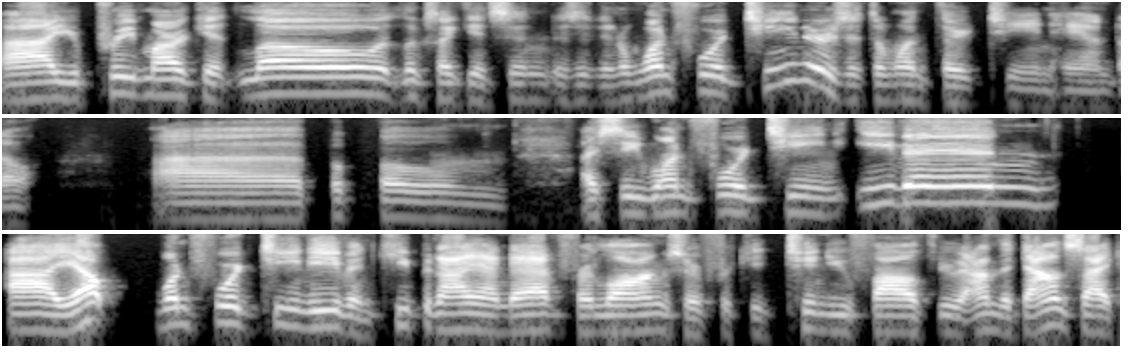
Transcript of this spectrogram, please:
Uh, your pre-market low, it looks like it's in, is it in a 114 or is it the 113 handle? Uh, boom. I see 114 even. Uh, yep, 114 even. Keep an eye on that for longs or for continue follow through on the downside.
